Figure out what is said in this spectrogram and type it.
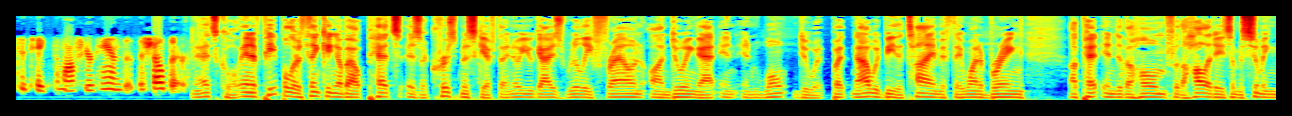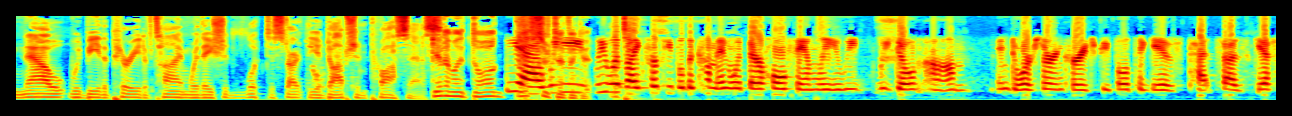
to take them off your hands at the shelter. That's cool. And if people are thinking about pets as a Christmas gift, I know you guys really frown on doing that and, and won't do it, but now would be the time if they want to bring a pet into the home for the holidays. I'm assuming now would be the period of time where they should look to start the adoption process. Get them a dog Yeah, we we would like for people to come in with their whole family. We we don't um, endorse or encourage people to give pets as gifts.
